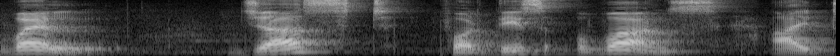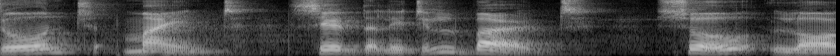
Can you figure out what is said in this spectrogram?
well just for this once I don't mind said the little bird so long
